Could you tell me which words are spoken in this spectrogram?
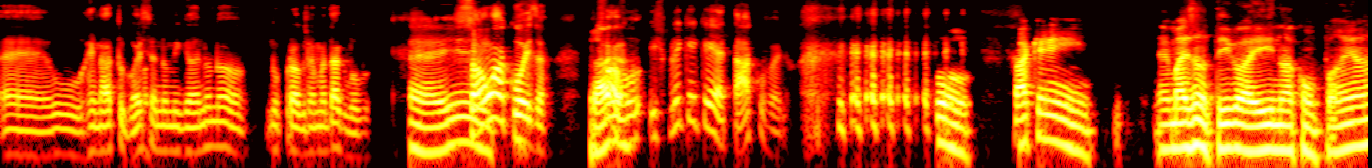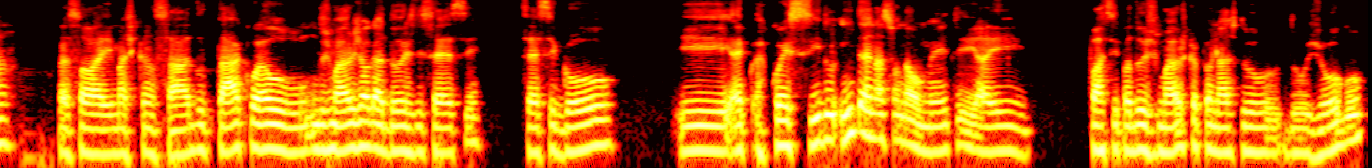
é, o Renato Góes, se eu não me engano, no, no programa da Globo. É, e... Só uma coisa, Praga? por favor, expliquem quem é Taco, velho. Pô, pra quem é mais antigo aí não acompanha, pessoal aí mais cansado. O Taco é o, um dos maiores jogadores de CS, CSGO, e é conhecido internacionalmente, e aí participa dos maiores campeonatos do, do jogo.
